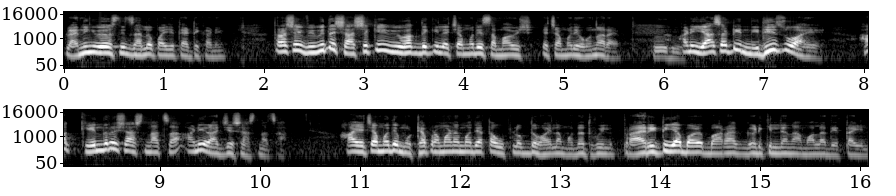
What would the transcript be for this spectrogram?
प्लॅनिंग व्यवस्थित झालं पाहिजे त्या ठिकाणी. तर असे विविध शासकीय विभाग देखील याच्यामध्ये समावेश याच्यामध्ये होणार आहे. आणि यासाठी निधी जो आहे हा केंद्र शासनाचा आणि राज्य शासनाचा. हा याच्यामध्ये मोठ्या प्रमाणामध्ये आता उपलब्ध व्हायला मदत होईल. प्रायोरिटी या ब बारा गड किल्ल्यांना आम्हाला देता येईल.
